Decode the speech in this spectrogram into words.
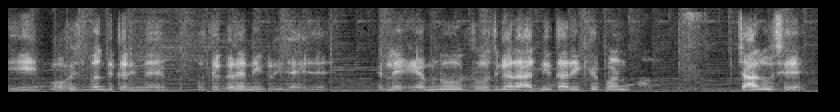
એ ઓફિસ બંધ કરીને પોતે ઘરે નીકળી જાય છે. એટલે એમનો રોજગાર આજની તારીખે પણ ચાલુ છે.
